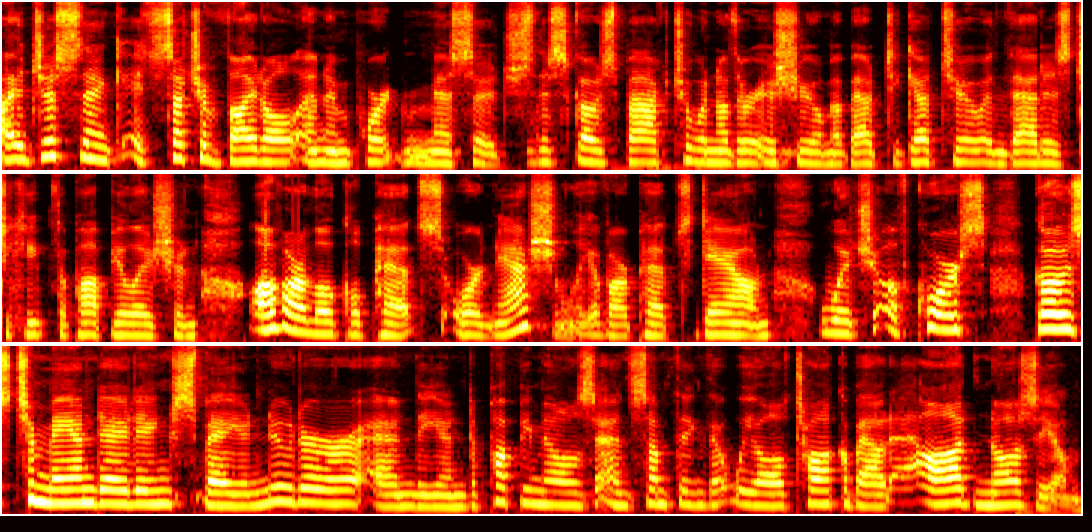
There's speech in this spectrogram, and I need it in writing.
I just think it's such a vital and important message. This goes back to another issue I'm about to get to, and that is to keep the population of our local pets or nationally of our pets down, which of course goes to mandating spay and neuter and the end of puppy mills and something that we all talk about ad nauseum.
